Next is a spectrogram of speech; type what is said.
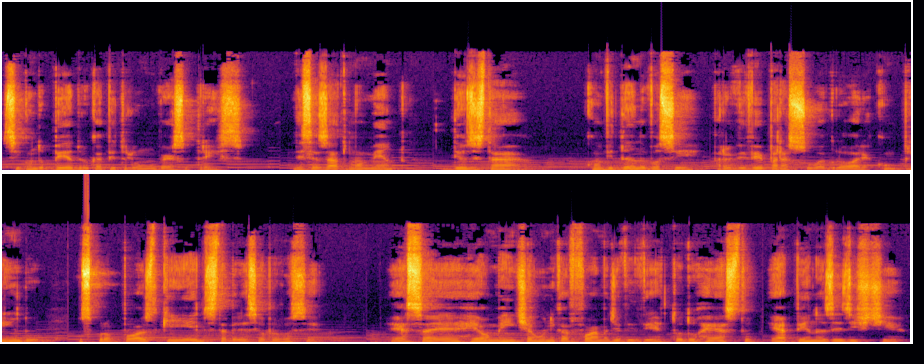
Segundo Pedro, capítulo 1, verso 3. Nesse exato momento, Deus está convidando você para viver para a sua glória, cumprindo os propósitos que Ele estabeleceu para você. Essa é realmente a única forma de viver, todo o resto é apenas existir.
